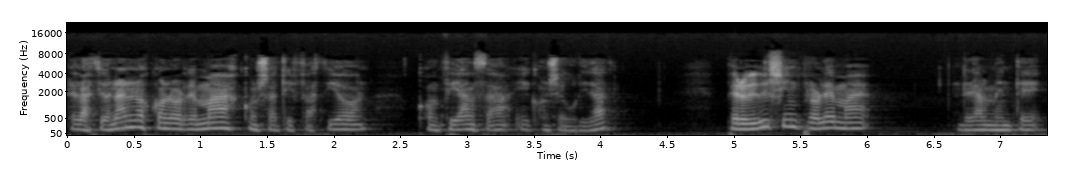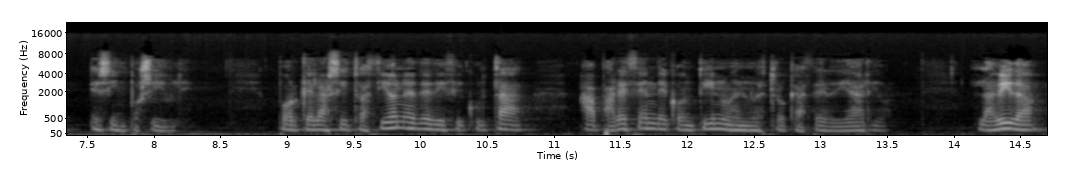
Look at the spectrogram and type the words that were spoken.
relacionarnos con los demás con satisfacción, confianza y con seguridad. Pero vivir sin problemas realmente es imposible, porque las situaciones de dificultad aparecen de continuo en nuestro quehacer diario. La vida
